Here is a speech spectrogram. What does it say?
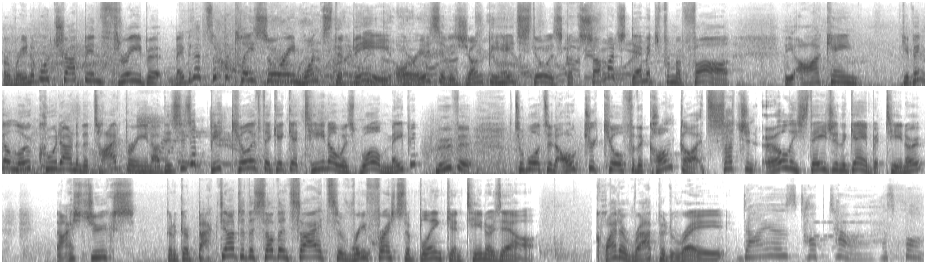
Arena will trap in three, but maybe that's not the place Zorain wants to be. Or is it, as Young PH still has got so much damage from afar. The Arcane giving a low cooldown to the Tidebringer. This is a big kill if they can get Tino as well. Maybe move it towards an Ultra kill for the Conquer. It's such an early stage in the game, but Tino, nice jukes. Gonna go back down to the southern side to refresh the blink, and Tino's out. Quite a rapid rate. Dire's top tower has fallen.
